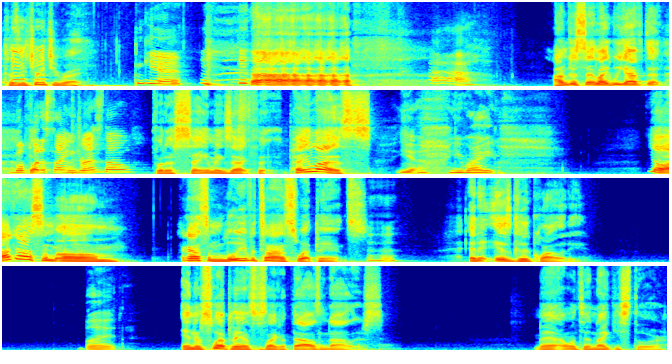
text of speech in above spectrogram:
Because he treats you right. Yeah. Ah. I'm just saying, like we have to But for the same dress though. For the same exact thing. Pay less. Yeah, you right. Yo, I got some um I got some Louis Vuitton sweatpants. And it is good quality. But And them sweatpants was like a thousand dollars. Man, I went to a Nike store.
